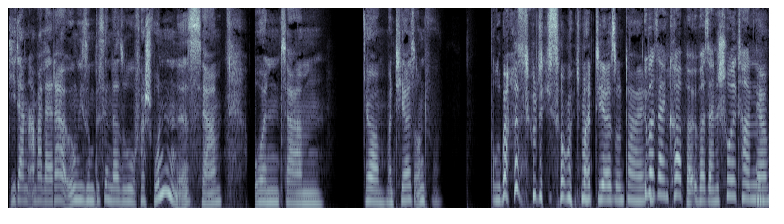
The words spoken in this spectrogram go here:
die dann aber leider irgendwie so ein bisschen da so verschwunden ist, ja. Und ähm, ja, Matthias und Worüber hast du dich so mit Matthias unterhalten? Über seinen Körper, über seine Schultern. Ja.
